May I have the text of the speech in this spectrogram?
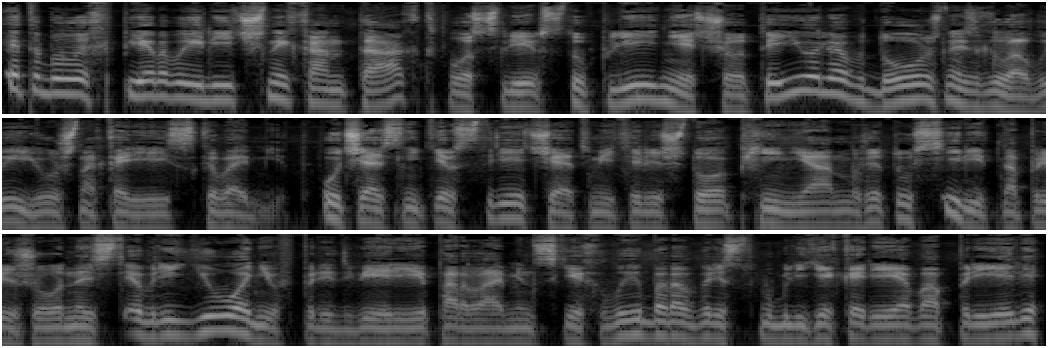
Это был их первый личный контакт после вступления Чота Йоля в должность главы южнокорейского МИД. Участники встречи отметили, что Пхеньян может усилить напряженность в регионе в преддверии парламентских выборов в Республике Корея в апреле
